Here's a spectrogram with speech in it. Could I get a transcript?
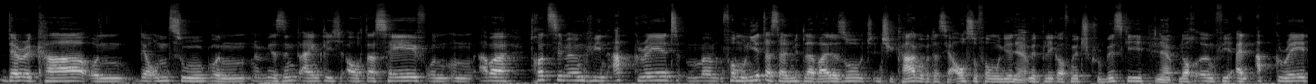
Derek Carr und der Umzug und wir sind eigentlich auch da safe und, und aber trotzdem irgendwie ein Upgrade. Man formuliert das halt mittlerweile so, in Chicago wird das ja auch so formuliert Ja. mit Blick auf Mitch Trubisky. Ja. Noch irgendwie ein Upgrade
